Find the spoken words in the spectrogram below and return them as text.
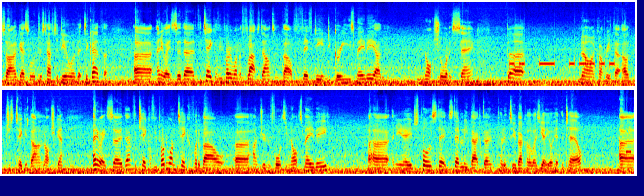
So I guess we'll just have to deal with it together. Uh, anyway, so the, the takeoff, you probably want the flaps down to about 15 degrees, maybe. I'm not sure what it's saying. But, no, I can't read that. I'll just take it down a notch again. Anyway, so then for takeoff, you probably want to take off at about uh, 140 knots, maybe. Uh, and, you know, you just pull the stick steadily back. Don't put it too back, otherwise, yeah, you'll hit the tail. Uh,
